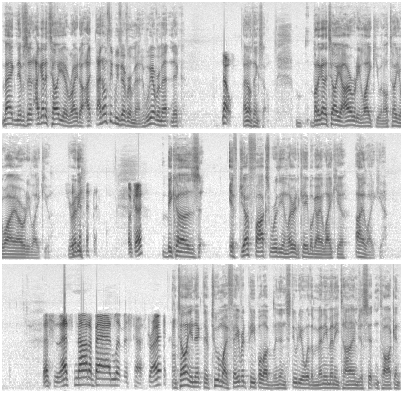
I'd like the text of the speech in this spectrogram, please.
Magnificent. I got to tell you, right? I, I don't think we've ever met. Have we ever met, Nick? No. I don't think so. But I got to tell you, I already like you, and I'll tell you why I already like you. You ready? okay. Because if Jeff Foxworthy and Larry the Cable Guy like you, I like you. That's that's not a bad litmus test, right? I'm telling you, Nick, they're two of my favorite people. I've been in studio with them many, many times, just sitting talking.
